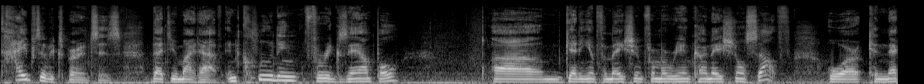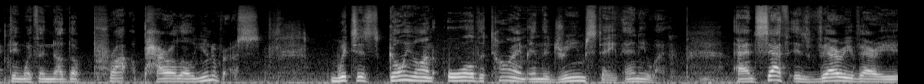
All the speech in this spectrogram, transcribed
types of experiences that you might have, including, for example, um, getting information from a reincarnational self or connecting with another pro- parallel universe, which is going on all the time in the dream state anyway. And Seth is very, very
